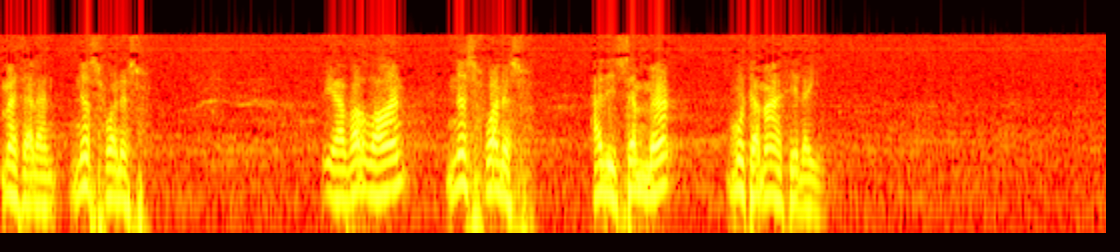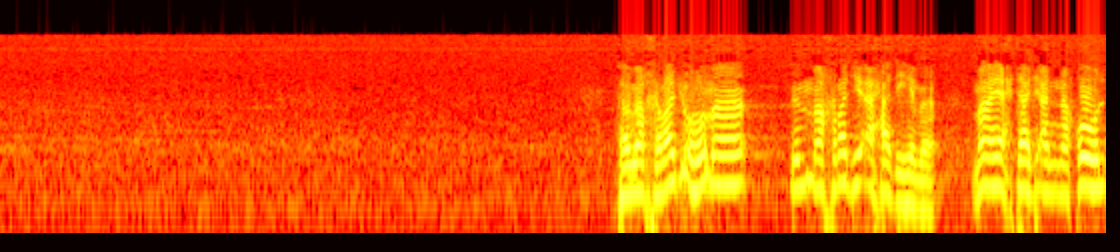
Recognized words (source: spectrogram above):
مثلا نصف ونصف. فيها فرضان نصف ونصف. هذه تسمى متماثلين. فمخرجهما من مخرج أحدهما. ما يحتاج أن نقول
